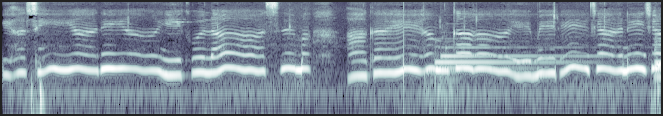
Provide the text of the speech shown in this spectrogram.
हसी यादिया ये खुला आ गए हम कहाँ मेरे जाने जा।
